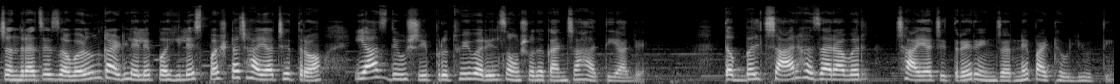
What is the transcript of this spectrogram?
चंद्राचे जवळून काढलेले पहिले स्पष्ट छायाचित्र याच दिवशी पृथ्वीवरील संशोधकांच्या हाती आले. तब्बल चार हजारावर छायाचित्रे रेंजरने पाठवली होती.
